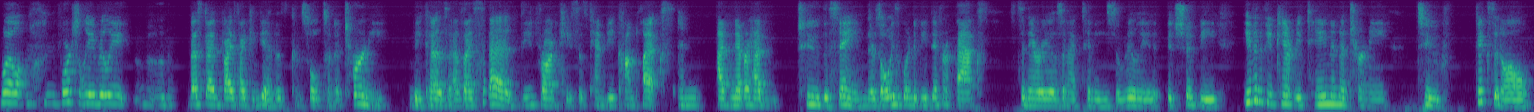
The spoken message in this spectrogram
Well, unfortunately, really, the best advice I can give is consult an attorney because, as I said, deed fraud cases can be complex. And I've never had to the same. There's always going to be different facts, scenarios, and activities. So, really, it, should be, even if you can't retain an attorney to fix it all,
